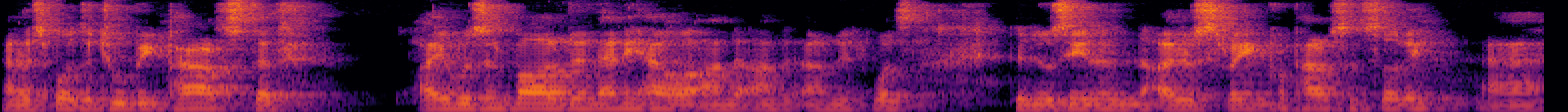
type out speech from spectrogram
And I suppose the two big parts that I was involved in anyhow on, on, on it was the New Zealand Irish strain comparison study, uh,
